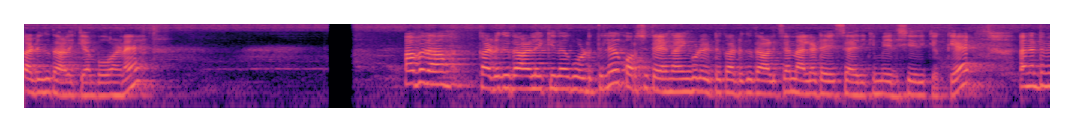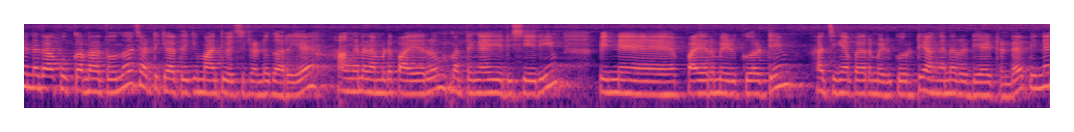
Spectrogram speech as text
കടുക് താളിക്കാൻ പോവാണേ. അപ്പോൾ ഇതാ കടുക് താളിക്കുന്ന കൂട്ടത്തിൽ കുറച്ച് തേങ്ങയും കൂടി ഇട്ട് കടുക് താളിച്ചാൽ നല്ല ടേസ്റ്റ് ആയിരിക്കും എരിശ്ശേരിക്കൊക്കെ എന്നിട്ട് പിന്നെ ദാ കുക്കറിനകത്തുനിന്ന് ചട്ടിക്കകത്തേക്ക് മാറ്റി വെച്ചിട്ടുണ്ട് കറിയെ. അങ്ങനെ നമ്മുടെ പയറും മത്തങ്ങായി എരിശ്ശേരിയും പിന്നെ പയർ മെഴുക്കുവരട്ടിയും അച്ചിങ്ങ പയർ മെഴുക്കുവരട്ടി അങ്ങനെ റെഡി ആയിട്ടുണ്ട്. പിന്നെ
